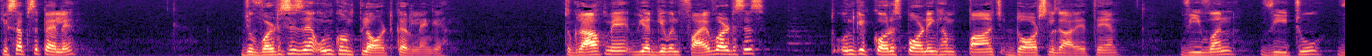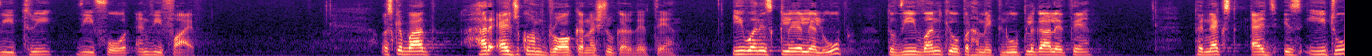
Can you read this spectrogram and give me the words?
کہ سب سے پہلے جو ورڈسز ہیں ان کو ہم پلاٹ کر لیں گے تو گراف میں we are given five vertices تو ان کے کورسپونڈنگ ہم پانچ ڈاٹس لگا لیتے ہیں V one V two V three V four and V five اس کے بعد ہر ایج کو ہم ڈرا کرنا شروع کر دیتے ہیں E one is clearly loop تو وی ون کے اوپر ہم ایک لوپ لگا لیتے ہیں پھر next edge is E two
